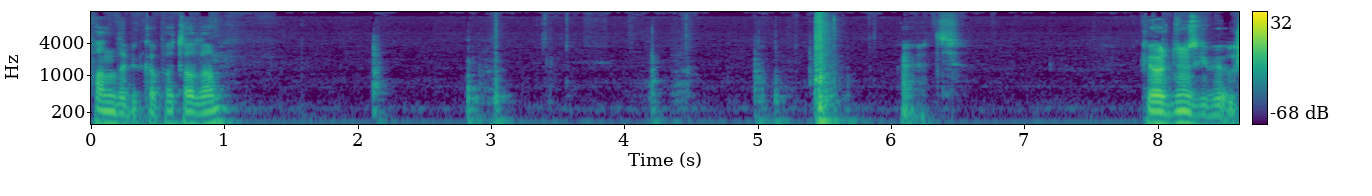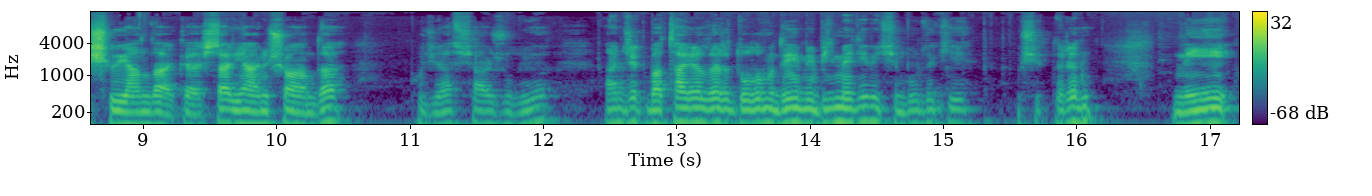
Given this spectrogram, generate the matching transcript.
Fanı da bir kapatalım. Evet. Gördüğünüz gibi ışığı yandı arkadaşlar. Yani şu anda bu cihaz şarj oluyor. Ancak bataryaları dolu mu değil mi bilmediğim için buradaki ışıkların neyi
